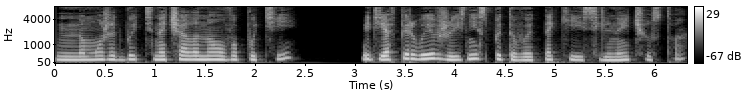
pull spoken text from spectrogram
Но, может быть, начало нового пути? Ведь я впервые в жизни испытываю такие сильные чувства.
